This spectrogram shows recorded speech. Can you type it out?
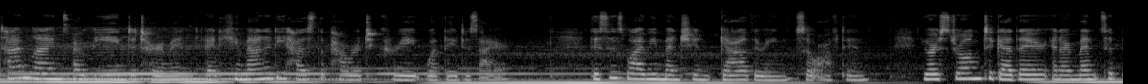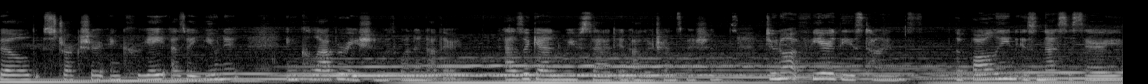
Timelines are being determined, and humanity has the power to create what they desire. This is why we mention gathering so often. You are strong together and are meant to build, structure, and create as a unit in collaboration with one another, as again we've said in other transmissions. Do not fear these times. The falling is necessary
